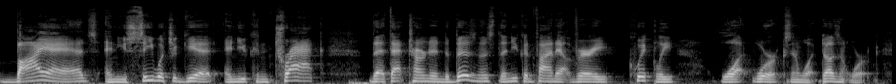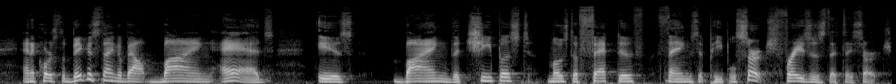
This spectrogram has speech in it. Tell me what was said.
buy ads and you see what you get and you can track that that turned into business, then you can find out very quickly what works and what doesn't work. And of course, the biggest thing about buying ads is buying the cheapest, most effective things that people search, phrases that they search.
